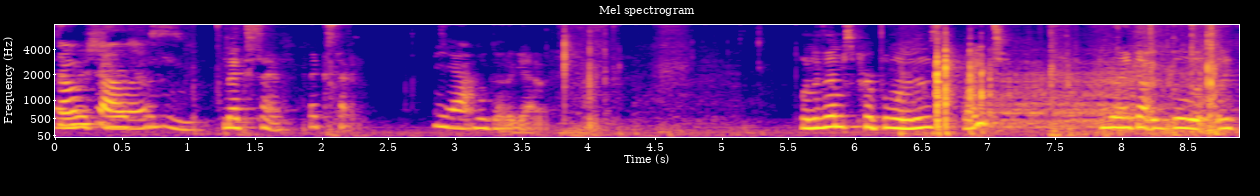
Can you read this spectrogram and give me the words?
So wish you were jealous. Next time. Next time. Yeah. We'll go together. One of them's purple, one of them's white. And then I got glue, like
